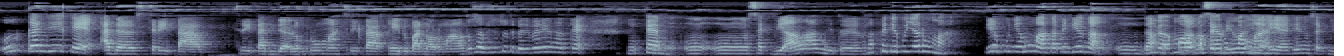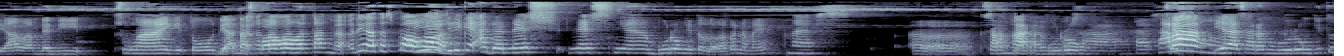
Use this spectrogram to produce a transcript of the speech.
bukan dia kayak ada cerita cerita di dalam rumah cerita kehidupan normal. Terus habis itu tiba-tiba dia kayak ngesek di alam gitu ya. Tapi dia punya rumah? Dia punya rumah tapi dia nggak nggak Nggak mau nggak pakai ngesek di rumahnya. rumah. ya? Dia ngesek di alam dan di sungai gitu di atas pohon. tetangga. Oh, di atas pohon. Iya jadi kayak ada nest nestnya burung itu loh. Apa namanya? Nes. Eh, sangkar burung. Sangkar. Sarang Iya sarang burung gitu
